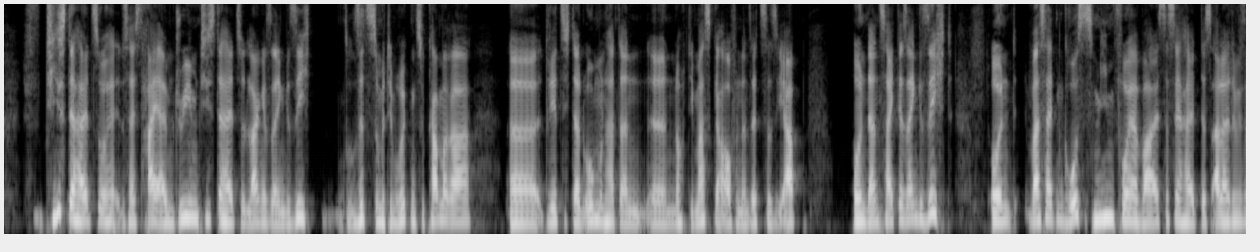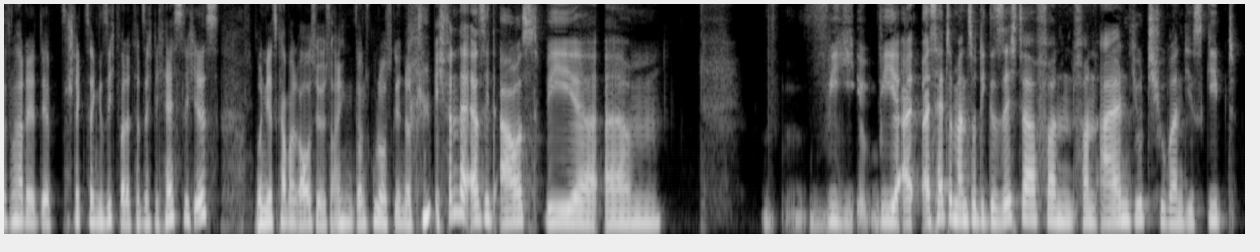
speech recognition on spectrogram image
teast er halt so, das heißt Hi, I'm Dream, teast er halt so lange sein Gesicht, so sitzt so mit dem Rücken zur Kamera, äh, dreht sich dann um und hat dann äh, noch die Maske auf und dann setzt er sie ab und dann zeigt er sein Gesicht. Und was halt ein großes Meme vorher war, ist, dass er halt, dass alle gesagt haben, der versteckt sein Gesicht, weil er tatsächlich hässlich ist. Und jetzt kam man raus, er ist eigentlich ein ganz gut ausgehender Typ. Ich finde, er sieht aus wie, ähm, wie, wie, als hätte man so die Gesichter von, von allen YouTubern, die es gibt,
